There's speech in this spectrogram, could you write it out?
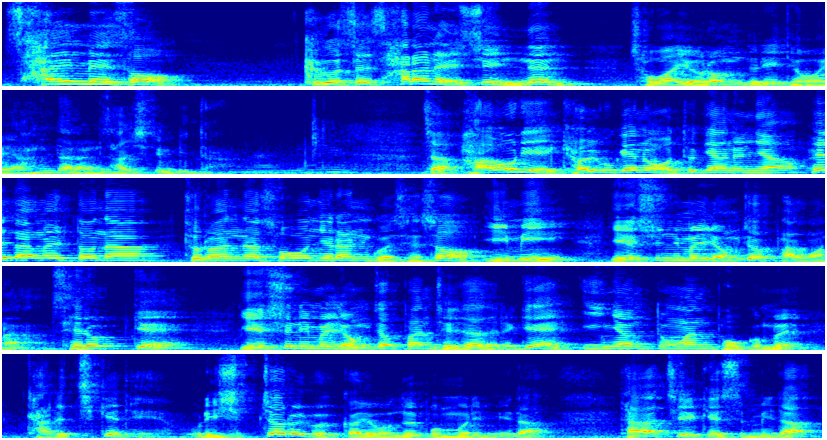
삶에서 그것을 살아낼 수 있는 저와 여러분들이 되어야 한다는 사실입니다. 자, 바울이 결국에는 어떻게 하느냐? 회당을 떠나 드란나 소원이라는 곳에서 이미 예수님을 영접하거나 새롭게 예수님을 영접한 제자들에게 2년 동안 복음을 가르치게 돼요. 우리 10절을 볼까요? 오늘 본문입니다. 다 같이 읽겠습니다.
